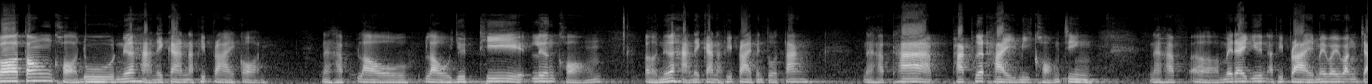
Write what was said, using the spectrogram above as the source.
ก็ต้องขอดูเนื้อหาในการอภิปรายก่อนนะครับ เราเรายึดที่เรื่องของเออเนื้อหาในการอภิปรายเป็นตัวตั้งนะครับ ถ้าพรรคเพื่อไทยมีของจริงนะครับไม่ได้ยื่นอภิปรายไม่ไว้วางใจ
